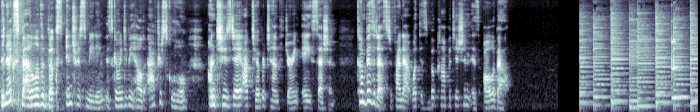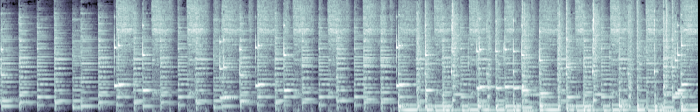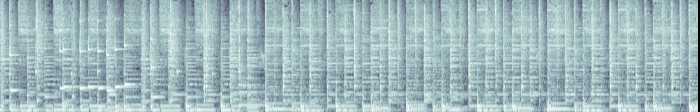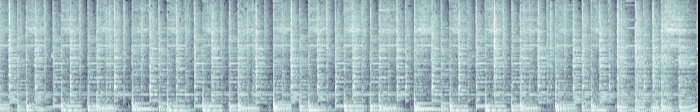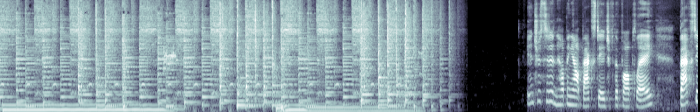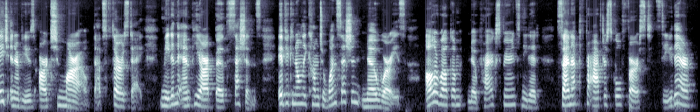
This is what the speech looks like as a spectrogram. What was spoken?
The next Battle of the Books interest meeting is going to be held after school on Tuesday, October 10th during A session. Come visit us to find out what this book competition is all about. Interested in helping out backstage of the fall play? Backstage interviews are tomorrow. That's Thursday. Meet in the MPR both sessions. If you can only come to one session, no worries. All are welcome, no prior experience needed. Sign up for after school first. See you there.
